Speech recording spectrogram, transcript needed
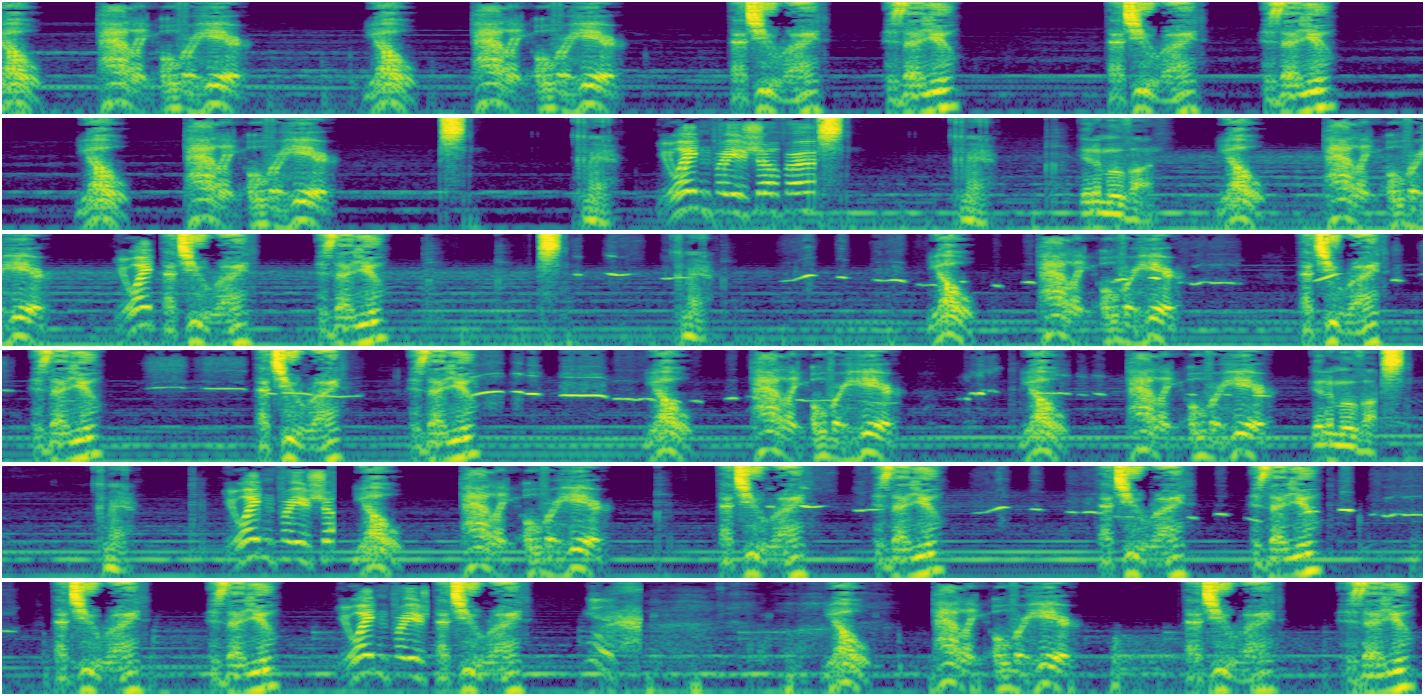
Yo, Pally, over here. Yo, Pally, over here. That's you, right? Is that you? That's you, right? Is that you? Yo, Pally, over here. Psst. Come here. You waiting for your chauffeur? Psst. Come here. Get a move on. Yo, Pally, over here. You wait. That's you, right? Is that you? Psst. Come here. Yo, Pally, over here. That's you, right? Is that you? That's you, right? Is that you? Yo, Pally, over here. Yo, Pally, over here. Get a move on. Psst. Come here. You waiting for your chauffeur? Yo, Pally, over here. That's you, right? Is that you? That's you, right? Is that you? That's you, right? Is that you? You waiting for your? That's you, right? Yo, Pally, over here. That's you, right? Is that you?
